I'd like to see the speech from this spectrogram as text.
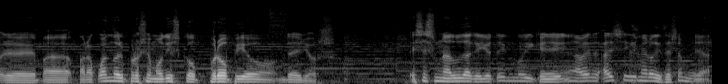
eh, ¿para, para cuándo el próximo disco propio de George? Esa es una duda que yo tengo y que, a ver, a ver si me lo dices, hombre, ya.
